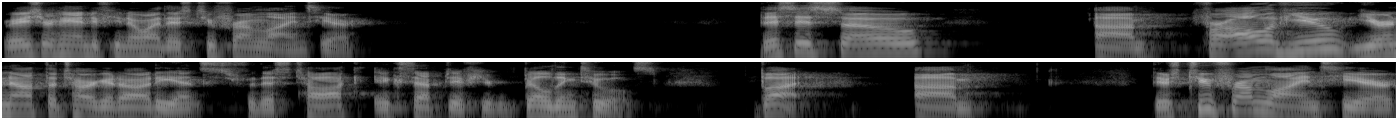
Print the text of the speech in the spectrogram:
Raise your hand if you know why there's two from lines here. This is so, um, for all of you, you're not the target audience for this talk, except if you're building tools. But um, there's two from lines here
